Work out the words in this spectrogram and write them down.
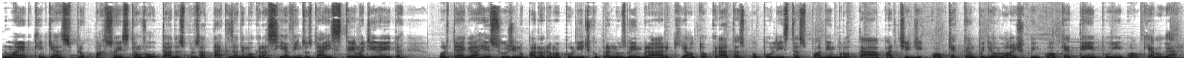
Numa época em que as preocupações estão voltadas para os ataques à democracia vindos da extrema-direita, Ortega ressurge no panorama político para nos lembrar que autocratas populistas podem brotar a partir de qualquer campo ideológico, em qualquer tempo e em qualquer lugar.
